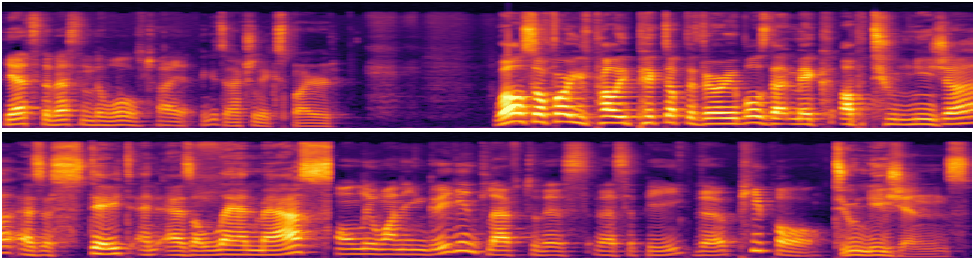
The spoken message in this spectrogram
Yeah, it's the best in the world. Try it. I think it's actually expired. Well, so far you've probably picked up the variables that make up Tunisia as a state and as a landmass. Only one ingredient left to this recipe, the people. Tunisians.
